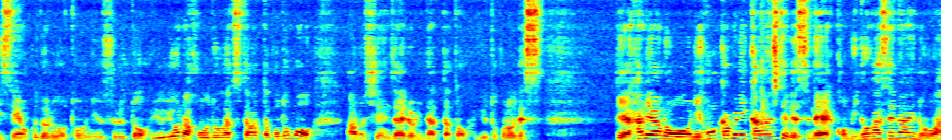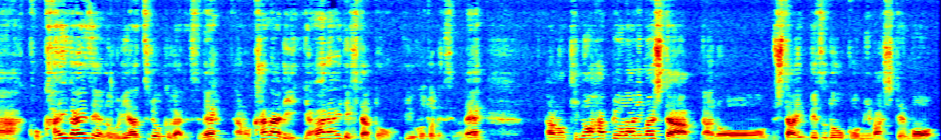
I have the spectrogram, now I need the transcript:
2000億ドルを投入するというような報道が伝わったこともあの支援材料になったというところです。でやはりあの日本株に関してですねこう見逃せないのはこう海外勢の売り圧力がですねあのかなり和らいできたということですよね。あの昨日発表になりましたあの主体別動向を見ましても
